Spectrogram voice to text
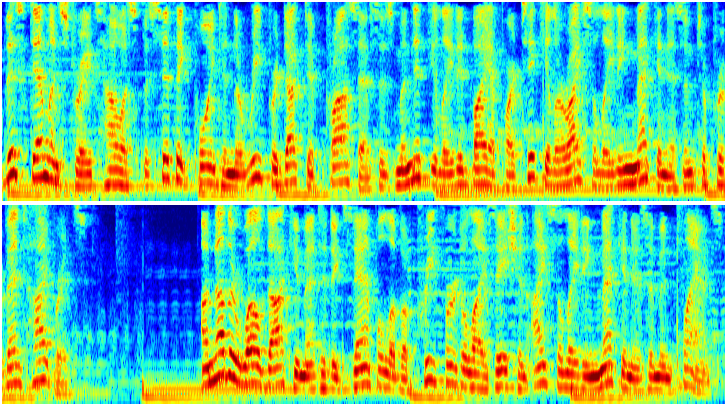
This demonstrates how a specific point in the reproductive process is manipulated by a particular isolating mechanism to prevent hybrids. Another well-documented example of a pre-fertilization isolating mechanism in plants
